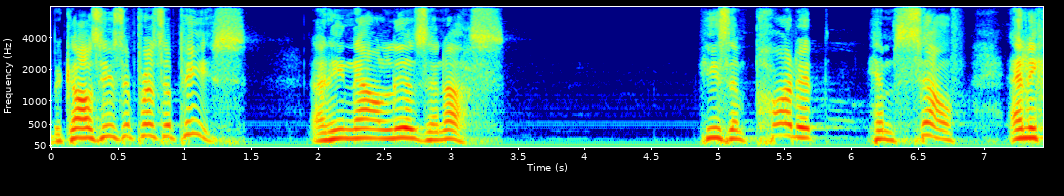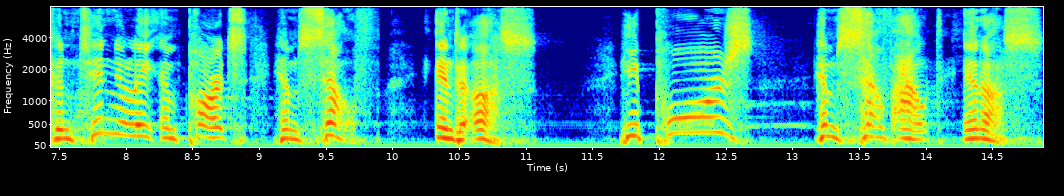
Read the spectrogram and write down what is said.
because he's the Prince of Peace and he now lives in us. He's imparted himself and he continually imparts himself into us. He pours himself out in us.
